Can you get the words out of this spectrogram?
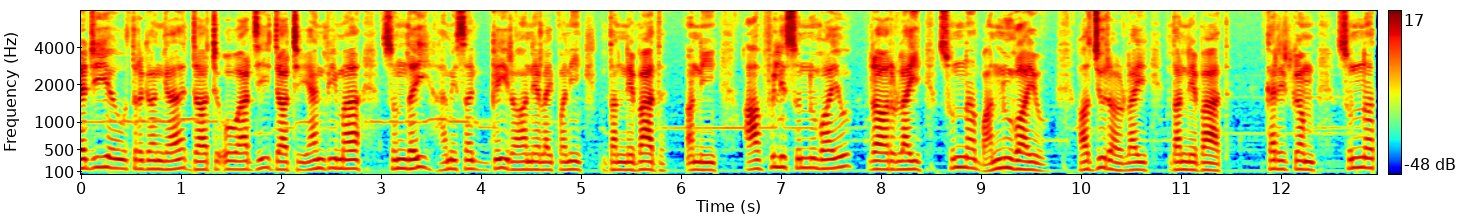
radio Uttar Ganga dot org dot एनपीमा सुन्दै हामीसँगै रहनेलाई पनि धन्यवाद। अनि आफूले सुन्नुभयो र अरूलाई सुन्न भन्नुभयो हजुरहरूलाई धन्यवाद। कार्यक्रम सुन्न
